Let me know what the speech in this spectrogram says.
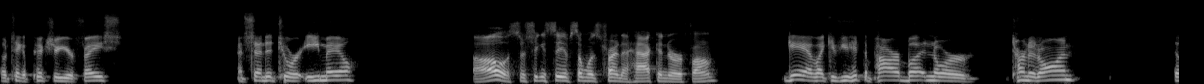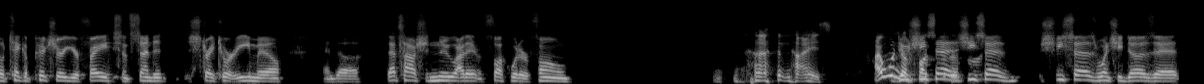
it'll take a picture of your face and send it to her email. Oh, so she can see if someone's trying to hack into her phone? Yeah, like if you hit the power button or turn it on, it'll take a picture of your face and send it straight to her email. And uh, that's how she knew I didn't fuck with her phone. nice. I wouldn't. Dude, she says. She says. She says when she does that,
